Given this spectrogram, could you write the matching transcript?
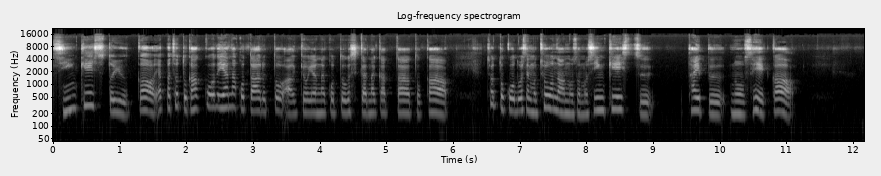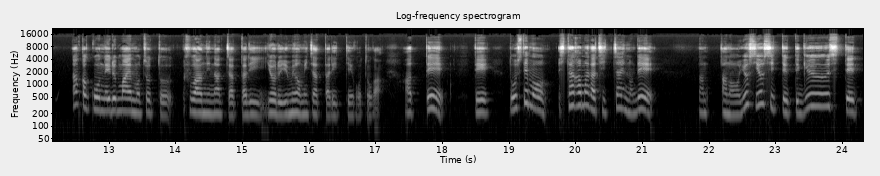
神経質というかやっぱちょっと学校で嫌なことあるとあ今日嫌なことしかなかったとかちょっとこうどうしても長男のその神経質タイプのせいかなんかこう寝る前もちょっと不安になっちゃったり夜夢を見ちゃったりっていうことがあってでどうしても下がまだちっちゃいのであのよしよしって言ってギューして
